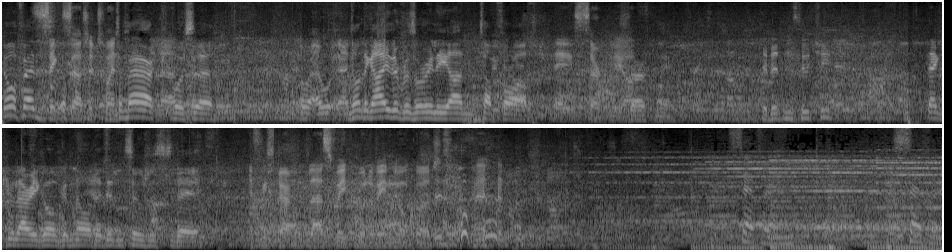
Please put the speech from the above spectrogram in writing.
no offense Six out of 20. to Mark, but uh, I I don't think either of us are really on top form. They certainly are. Certainly. They didn't suit you? Thank you, Larry Gogan. No, they didn't suit us today. If we started last week, it would have been no good. Seven. Seven.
